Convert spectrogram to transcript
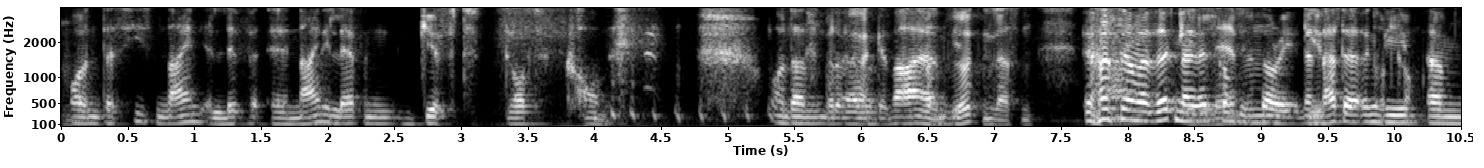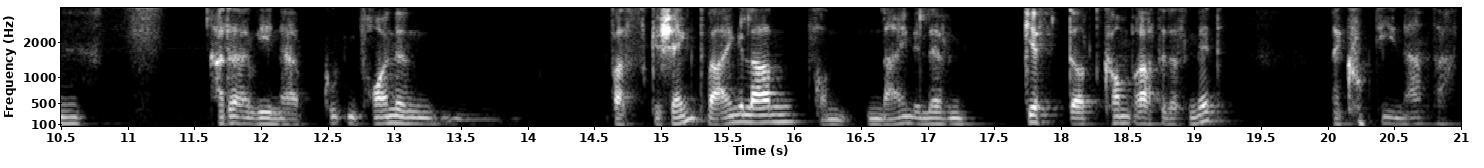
Mhm. Und das hieß 911gift.com. Und dann Warte äh, war er wirken lassen. Hast du mal wirken lassen? Jetzt kommt die Story. Dann hat er irgendwie, ähm, hat er irgendwie einer guten Freundin was geschenkt, war eingeladen von 911gift.com, brachte das mit. Dann guckt die ihn an und sagt,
